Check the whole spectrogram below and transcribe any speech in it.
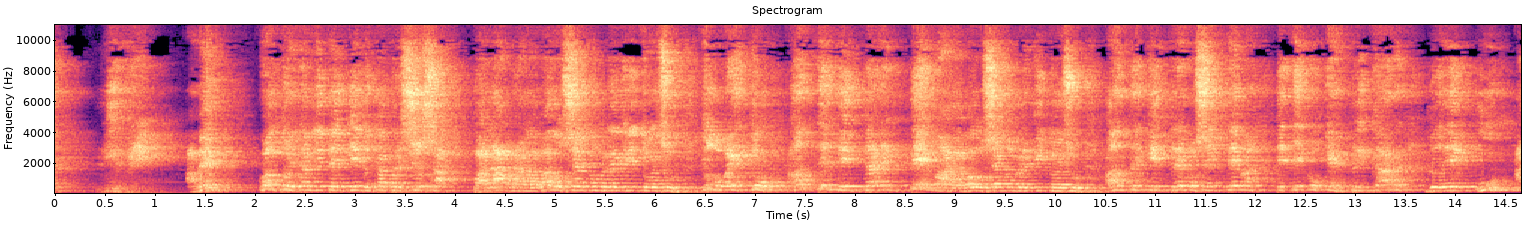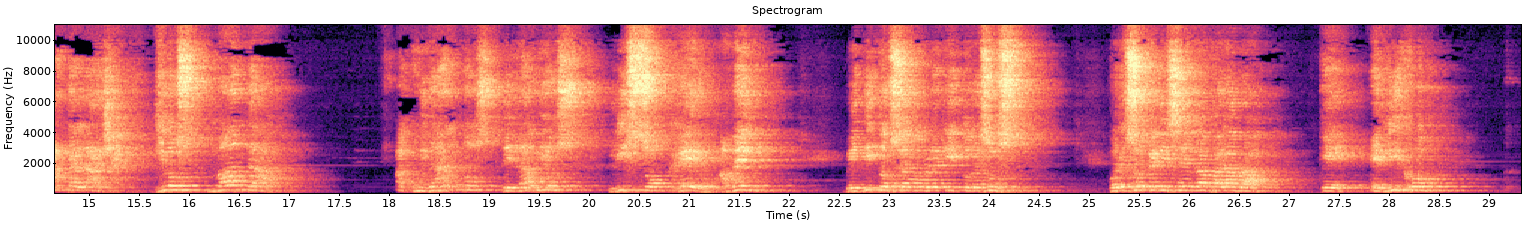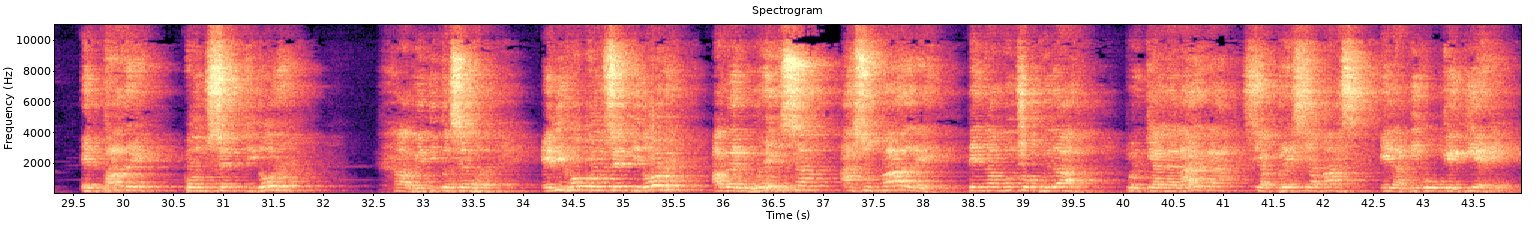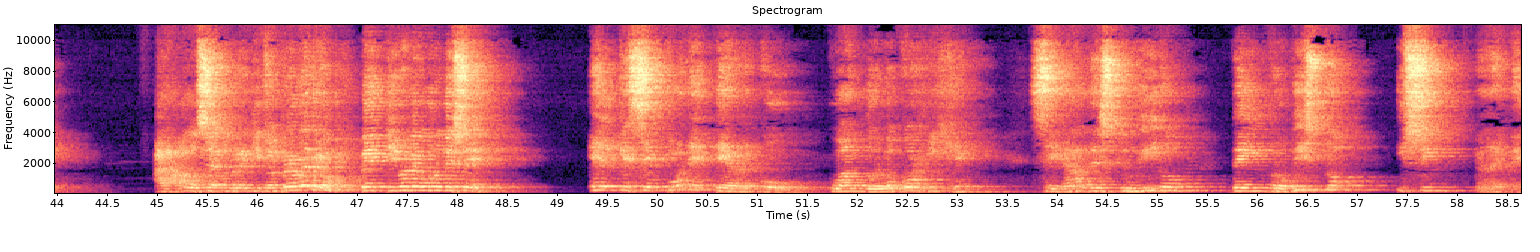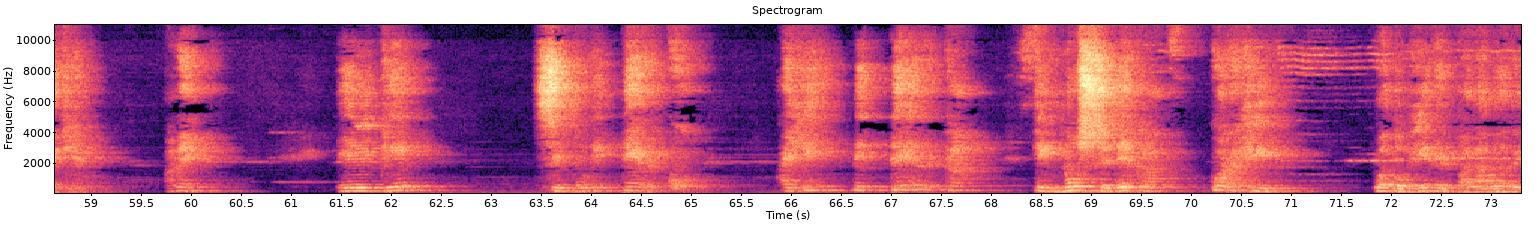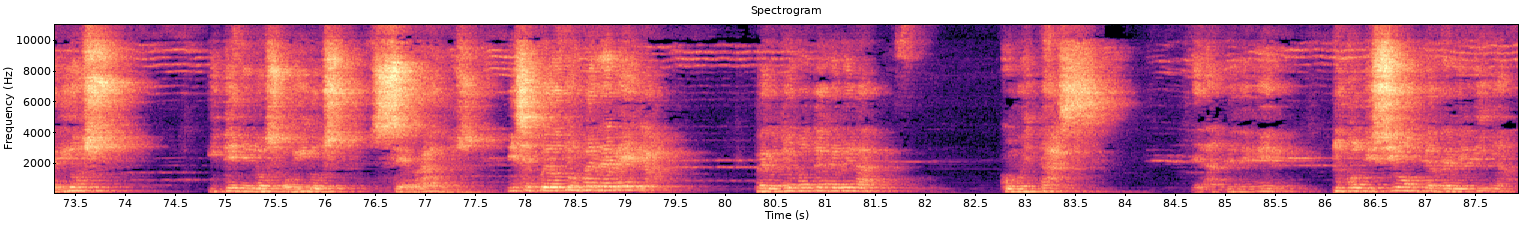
libre. Amén. ¿Cuánto están entendiendo esta preciosa palabra? Alabado sea el nombre de Cristo Jesús. Todo esto antes de entrar en tema, alabado sea el nombre de Cristo Jesús. Antes que entremos en tema, te tengo que explicar lo de un atalaya. Dios manda a cuidarnos de labios lisonjero. Amén. Bendito sea el nombre de Cristo Jesús. Por eso que dice en la palabra que el Hijo, el Padre consentidor, ah, bendito sea el Hijo consentidor, avergüenza a su Padre. Tenga mucho cuidado, porque a la larga se aprecia más el amigo que quiere. Alabado sea el nombre de. El Proverbio 29.1 dice, el que se pone terco cuando lo corrigen será destruido de improviso y sin remedio. Amén. El que se pone terco. Hay gente terca que no se deja corregir cuando viene la palabra de Dios y tiene los oídos cerrados Dice, pero Dios me revela. Pero Dios no te revela cómo estás delante de Él. Tu condición de rebeldía.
